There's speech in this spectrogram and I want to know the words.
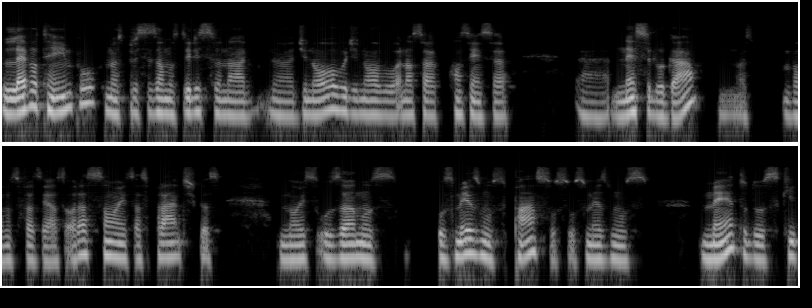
leva tempo, nós precisamos direcionar uh, de novo, de novo a nossa consciência uh, nesse lugar. Nós vamos fazer as orações, as práticas, nós usamos os mesmos passos, os mesmos métodos que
